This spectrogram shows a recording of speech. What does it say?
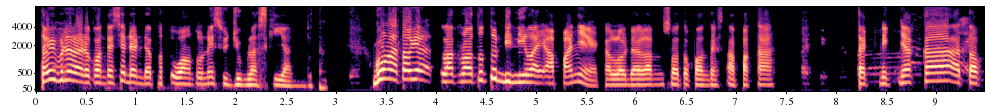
Tapi benar ada kontesnya dan dapat uang tunai sejumlah sekian gitu. Gua nggak tahu ya lato-lato tuh dinilai apanya ya kalau dalam suatu kontes apakah tekniknya kah atau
